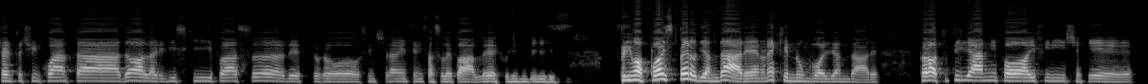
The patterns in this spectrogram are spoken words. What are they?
150 dollari di ski pass, ho detto sinceramente mi sta sulle palle, quindi prima o poi spero di andare, eh, non è che non voglio andare, però tutti gli anni poi finisce che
